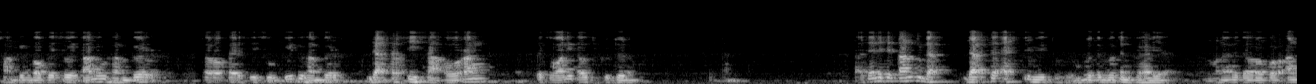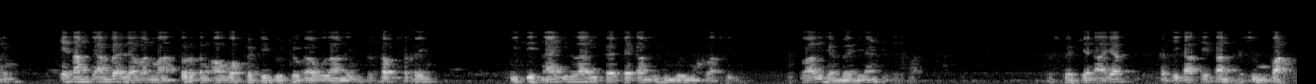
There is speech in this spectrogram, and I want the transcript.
Saking kopi setan hampir, cara versi sufi itu hampir tidak tersisa orang kecuali tahu digodol setan. Nah, jadi setan itu tidak tidak se ekstrim itu, buatan-buatan bahaya. Mana cara Quran itu setan jambak zaman matur teng Allah bagi gudo kawulane tetap sering istisna illa ibadah kami humul mukhlasin. Kecuali hamba jinan sing terus bagian ayat ketika setan bersumpah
